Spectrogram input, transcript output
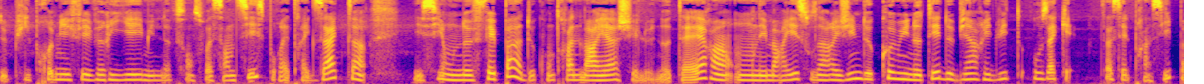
depuis le 1er février 1966 pour être exact, et si on ne fait pas de contrat de mariage chez le notaire, on est marié sous un régime de communauté de biens réduite aux acquets. Ça c'est le principe.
